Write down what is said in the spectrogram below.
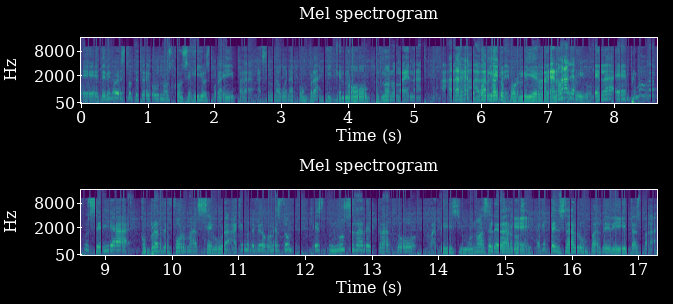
eh, debido a esto te traigo unos consejillos por ahí para hacer una buena compra y que no, pues, no nos vayan a, A dar gato a por dar gato liebre. por liebre, A ver, ¿no? dale, amigo. En, la, en primer lugar, pues sería comprar de forma segura. ¿A qué me refiero con esto? Es no cerrar el trato rapidísimo, no acelerarnos. Ok. Hay que pensarlo un par de días para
